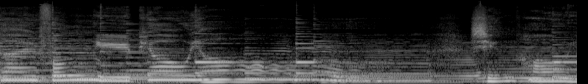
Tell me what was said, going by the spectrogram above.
开风雨飘摇。幸好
